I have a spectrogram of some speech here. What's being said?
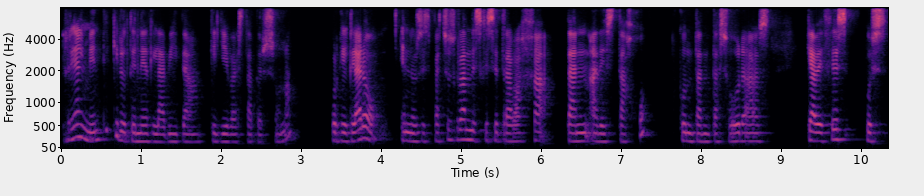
¿realmente quiero tener la vida que lleva esta persona? Porque claro, en los despachos grandes que se trabaja tan a destajo, con tantas horas, que a veces, pues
